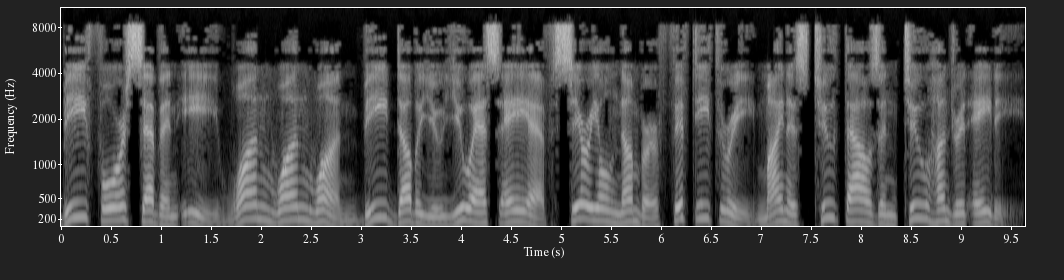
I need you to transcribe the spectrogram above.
B47E111BW serial number 53-2280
